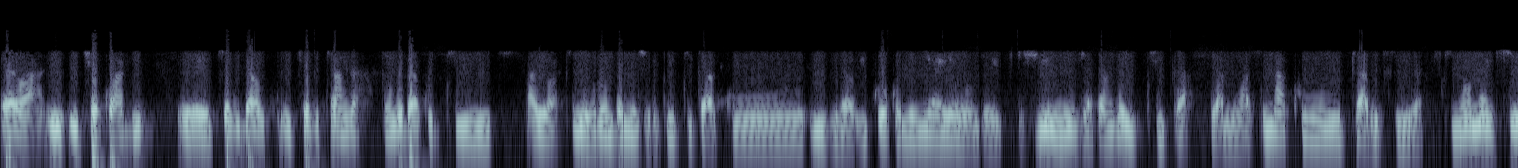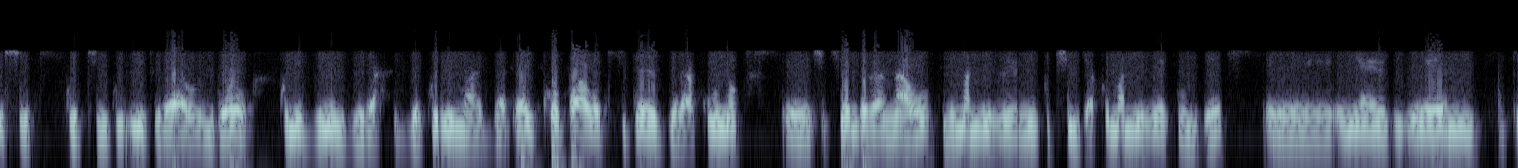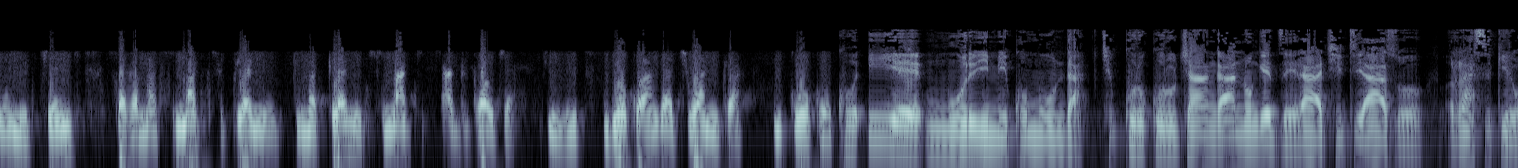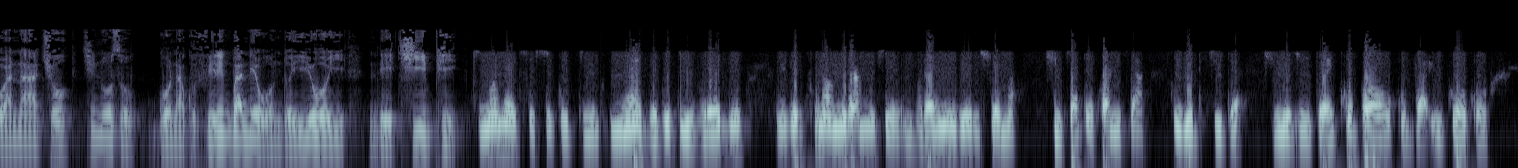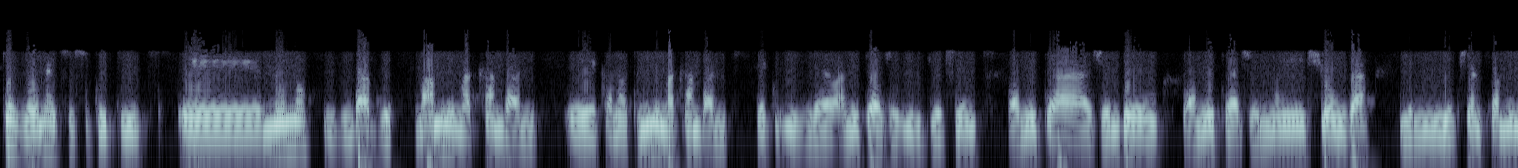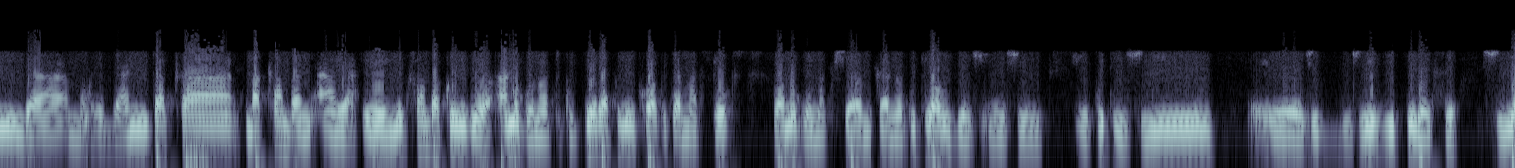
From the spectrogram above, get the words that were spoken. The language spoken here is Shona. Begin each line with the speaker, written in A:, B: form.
A: aiwa ichokwadi chekutanga tongoda kuti aiwa tine urombo nezviri kuitika kuisrael ikoko nenyaya yehondo iyi. Zvinhu zvakangoitika vanhu vasina kutarisira. Tinoona isusu kuti kuisrael ndo kune dzimwe nzira dzekurima dzataikopawo tichitevedzera kuno e, zvichienderanawo nemamirire nekuchinja kwemamirire ekunze e, enyaya saka masmart climate maclimate smart agriculture. Izvi ndo kwaanga achiwanika ikoko.
B: Ko iye murimi kumunda chikurukuru chaanga anongedzera achiti azorasikirwa nacho chinozogona kuvhiringwa nehondo iyoyi ndechipi
A: tinoona isusu kuti nyaya dzekuti ivhu redu rinenge risina kumira mushe mvura inenge iri shoma chii chatokwanisa kunge tichiita? Zvimwe zvinhu taikopawo kubva ikoko tozoona isusu kuti e, muno muzimbabwe maa mune makambani e, kana kuti mune makambani ekuisrael anoitawo zveirrigation vanoita zvembeu vanoita zvemishonga yekushandisa muminda maogani saka makambani aya e, nekufamba kwenguva anogona kuti kupera kunenge kwakuita mastocks vanogona kushava mukana wekuti vaudze zvimwe zvinhu zvekuti zvireplace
